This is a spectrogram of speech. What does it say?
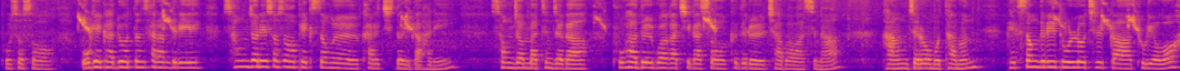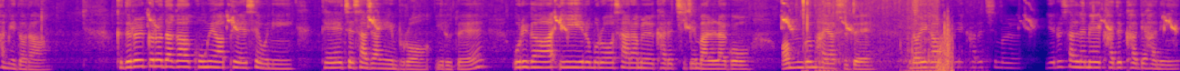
보소서 옥에 가두었던 사람들이 성전에 서서 백성을 가르치더이다 하니 성전 맡은 자가 부하들과 같이 가서 그들을 잡아왔으나 강제로 못함은 백성들이 돌로 칠까 두려워함이더라. 그들을 끌어다가 공회 앞에 세우니 대제사장이 물어 이르되 우리가 이 이름으로 사람을 가르치지 말라고 엄금하였으되 너희가 너희 가르침을 예루살렘에 가득하게 하니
